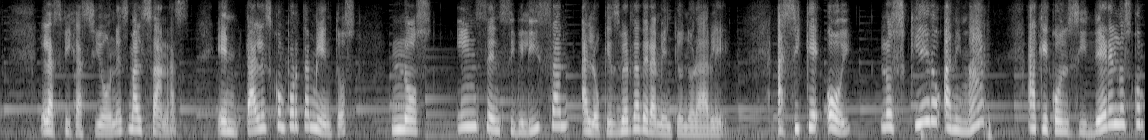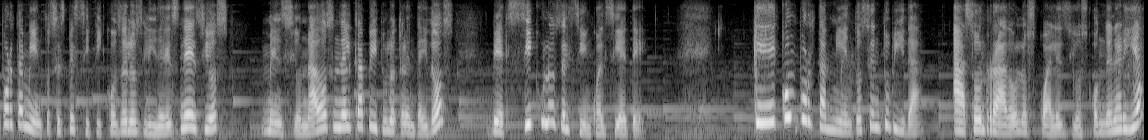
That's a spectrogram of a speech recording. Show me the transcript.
Las fijaciones malsanas en tales comportamientos nos insensibilizan a lo que es verdaderamente honorable. Así que hoy los quiero animar a que consideren los comportamientos específicos de los líderes necios mencionados en el capítulo 32, versículos del 5 al 7. ¿Qué comportamientos en tu vida has honrado los cuales Dios condenaría?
